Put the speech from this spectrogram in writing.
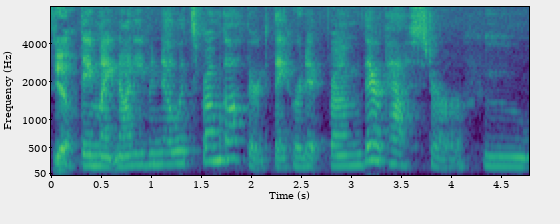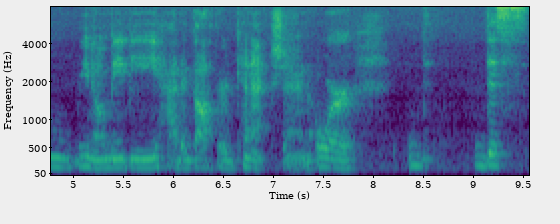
Yeah. They might not even know it's from Gothard. They heard it from their pastor who, you know, maybe had a Gothard connection or th- this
